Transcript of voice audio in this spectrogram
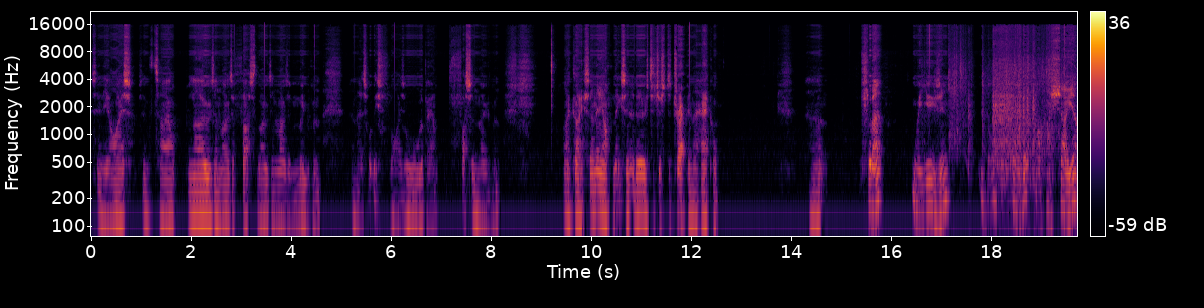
See the eyes, see the tail, loads and loads of fuss, loads and loads of movement, and that's what this fly is all about, fuss and movement. Okay, so now next thing to do is to just to trap in the hackle. Uh, for that, we're using, I I can show you,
